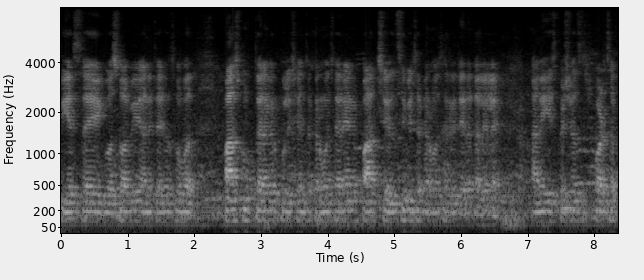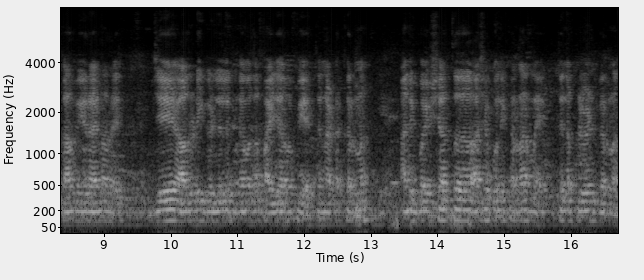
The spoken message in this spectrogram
पी एस आय गोस्वामी आणि त्याच्यासोबत पाच मुक्तानगर पोलीस यांचा कर्मचारी आणि पाच एल सी बीचा कर्मचारी देण्यात आलेला आहे. आणि स्पेशल स्क्वॉडचं काम हे राहणार आहे. जे ऑलरेडी घडलेले गुन्ह्यामधला पाहिजे आरोपी आहेत त्यांना अटक करणं आणि भविष्यात अशा कोणी करणार नाही त्यांना प्रिव्हेंट करणं.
